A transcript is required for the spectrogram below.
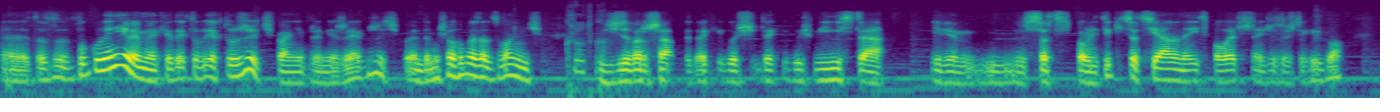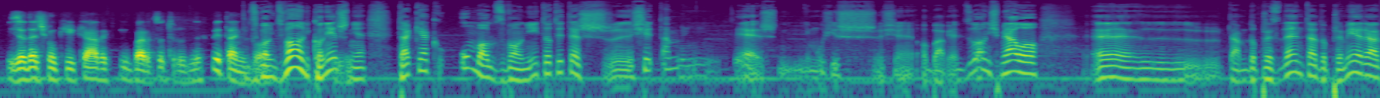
E, to, to w ogóle nie wiem, jak, jak, to, jak to żyć, panie premierze, jak żyć. Będę musiał chyba zadzwonić Krótko. gdzieś do Warszawy, do jakiegoś, do jakiegoś ministra, nie wiem, soc polityki socjalnej, społecznej, czy coś takiego i zadać mu kilka takich bardzo trudnych pytań. Dzwoń, bo... dzwoń, koniecznie. Tak jak UMO dzwoni, to ty też y, się tam, wiesz, nie musisz się obawiać. Dzwoń śmiało, e, tam do prezydenta, do premiera,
